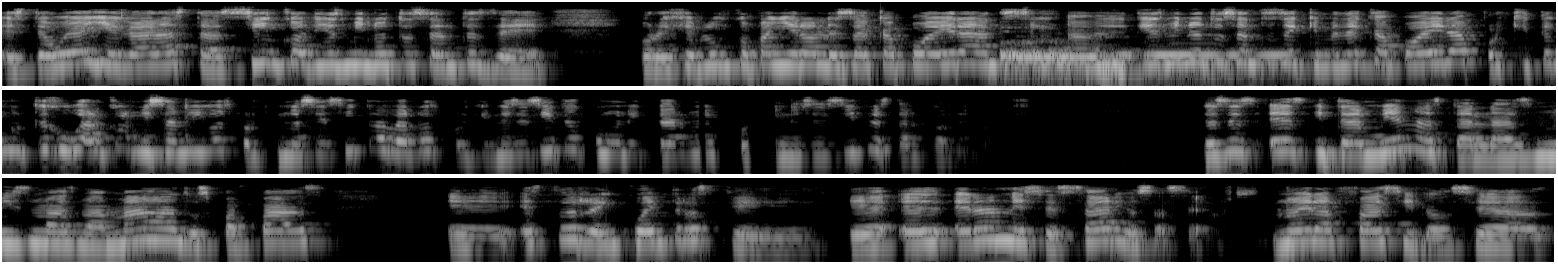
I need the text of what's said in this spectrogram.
este, voy a llegar hasta 5 o 10 minutos antes de, por ejemplo, un compañero les da capoeira, 10 minutos antes de que me dé capoeira porque tengo que jugar con mis amigos, porque necesito verlos, porque necesito comunicarme, porque necesito estar con ellos. Entonces es, y también hasta las mismas mamás, los papás, eh, estos reencuentros que, que, e, eran necesarios hacerlos. No era fácil, o sea,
